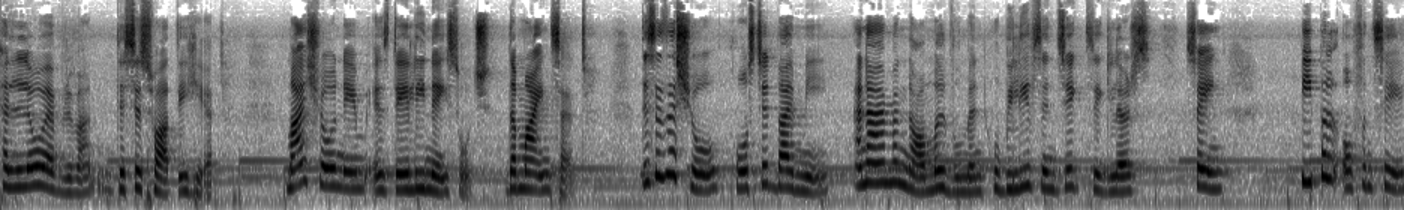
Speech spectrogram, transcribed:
Hello everyone, this is Swati here. My show name is Daily Nayi Soch, The Mindset. This is a show hosted by me, and I am a normal woman who believes in Zig Ziglar's saying, People often say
